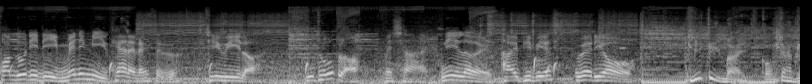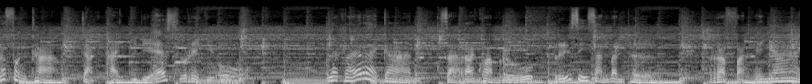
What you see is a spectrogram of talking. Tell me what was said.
ความรู้ดีๆ ไม่ได้มีอยู่แค่ในหนังสือ ทีวีเหรอ YouTube เหรอ ไม่ใช่ นี่เลยไทย PBS Radio มิติใหม่ของการรับฟังข่าวจากไทย PBS Radio หลากหลายรายการสาระความรู้หรือสีสันบันเทิงรับฟังง่าย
